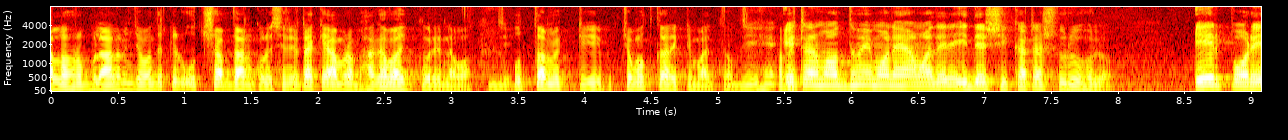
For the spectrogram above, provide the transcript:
আল্লাহ রবুল্লা আলম যে আমাদেরকে উৎসব দান করেছেন এটাকে আমরা ভাগাভাগি করে নেওয়া উত্তম একটি চমৎকার একটি মাধ্যম। জি হ্যাঁ এটার মাধ্যমে মনে হয় আমাদের ঈদের শিক্ষাটা শুরু হলো। এরপরে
